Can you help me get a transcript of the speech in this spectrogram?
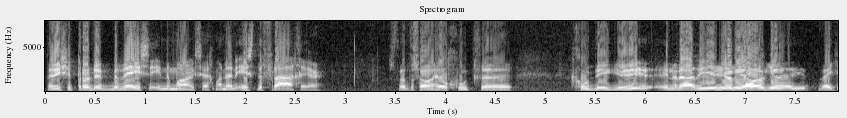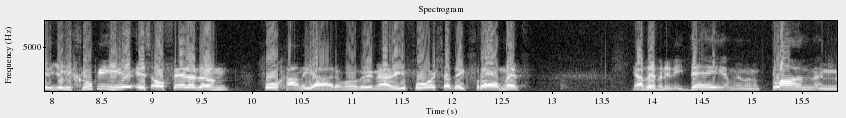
dan is je product bewezen in de markt, zeg maar. Dan is de vraag er. Dus dat is wel een heel goed, eh, goed ding. Jullie, inderdaad, hier, jullie ook. Jullie, weet je, jullie groepje hier is al verder dan voorgaande jaren. Want inderdaad, hiervoor zat ik vooral met ja, we hebben een idee en we hebben een plan en we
